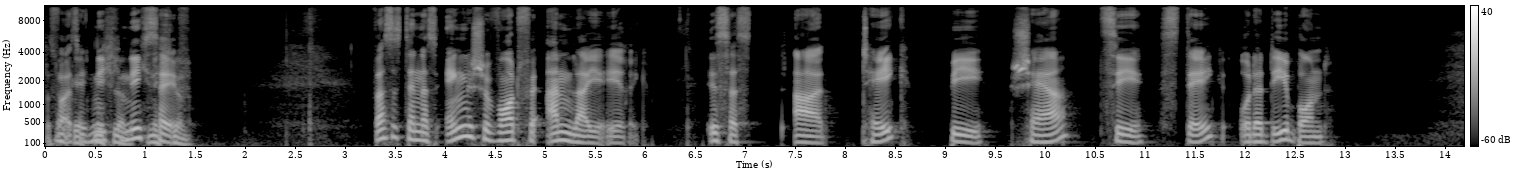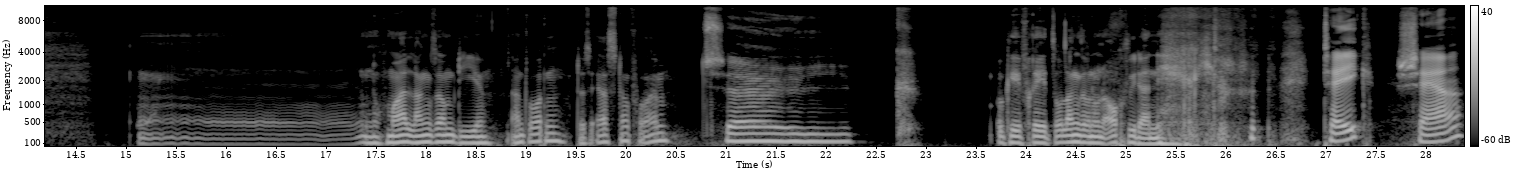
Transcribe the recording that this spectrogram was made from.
Das weiß Okay, ich nicht, schlimm, nicht, safe. schlimm. Was ist denn das englische Wort für Anleihe, Erik? Ist das A. Take, B. Share, C. Stake oder D. Bond? Mm, Nochmal langsam die Antworten. Das erste vor allem. Take. Okay, Fred, so langsam nun auch wieder nicht. Take, Share,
